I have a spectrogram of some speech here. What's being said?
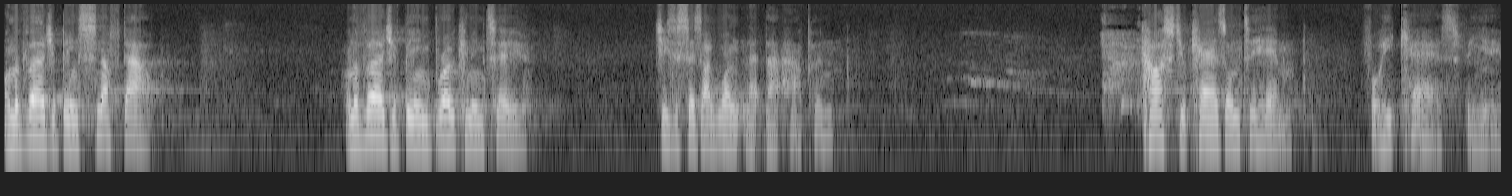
on the verge of being snuffed out, on the verge of being broken in two, Jesus says, I won't let that happen. Cast your cares onto him, for he cares for you.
